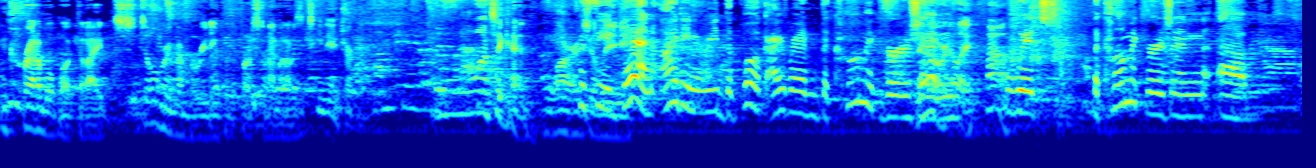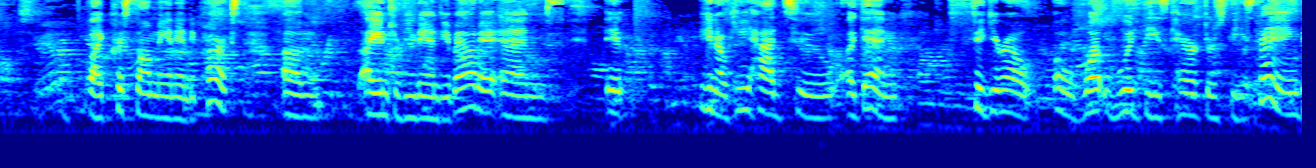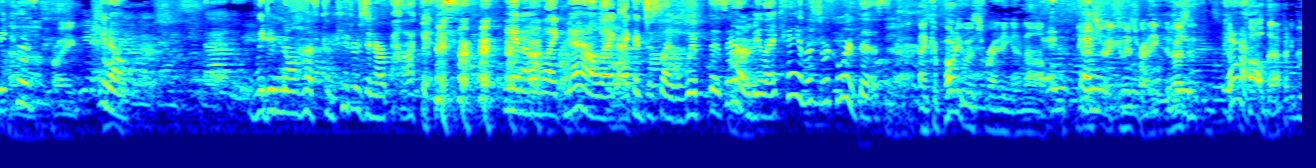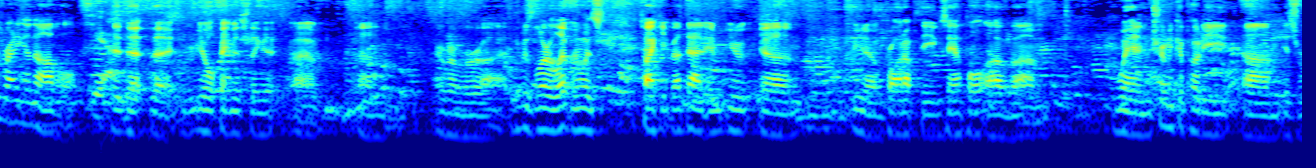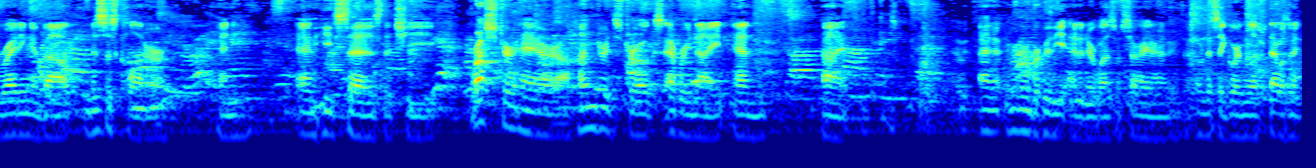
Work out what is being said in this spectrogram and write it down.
incredible book that I still remember reading for the first time when I was a teenager. Once again, But largely. see, again, I didn't read the book. I read the comic version. Oh, really? Huh. Which, the comic version uh, by Chris Samnee and Ande Parks, um, I interviewed Ande about it, and it, you know, he had to, again, figure out, oh, what would these characters be saying? Because, Uh, right. you know, we didn't all have computers in our pockets. you know, like now, like I could just like whip this out and be like, hey, let's record this. Yeah, and Capote was writing a novel. And- he, was, and wri- he was writing. It he- wasn't yeah. called that, but he was writing a novel. Yeah. The, the, the real famous thing that uh, um, I remember, uh, it was Laura Lippman was talking about that, and you, um, you know, brought up the example of um, when Truman Capote um, is writing about Mrs. Clutter, and he, and he says that she brushed her hair a hundred strokes every night, and uh, I don't remember who the editor was. I'm sorry. I'm going to say Gordon Lish. That wasn't.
